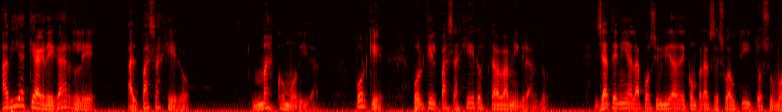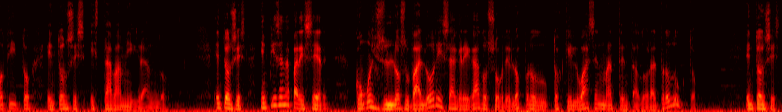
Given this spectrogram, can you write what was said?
había que agregarle al pasajero más comodidad. ¿Por qué? Porque el pasajero estaba migrando. Ya tenía la posibilidad de comprarse su autito, su motito, entonces estaba migrando. Entonces empiezan a aparecer como es los valores agregados sobre los productos que lo hacen más tentador al producto. Entonces,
